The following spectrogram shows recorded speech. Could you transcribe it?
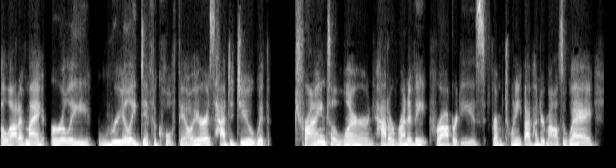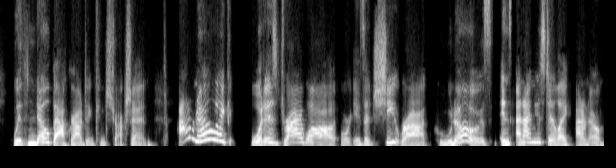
a lot of my early really difficult failures had to do with trying to learn how to renovate properties from 2500 miles away with no background in construction. I don't know, like what is drywall or is it sheetrock? Who knows? And and I'm used to like, I don't know.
